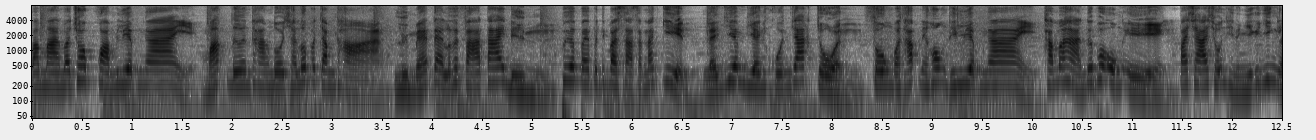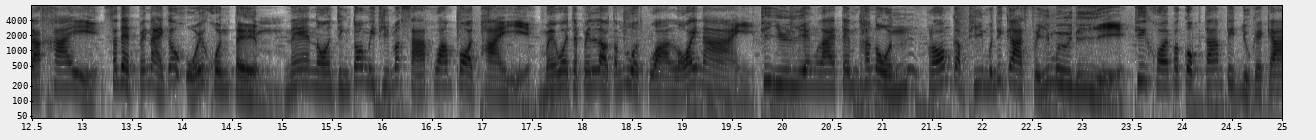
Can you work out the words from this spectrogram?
ประมาณว่าชอบความเรียบง่าย มักเดินทางโดยใช้รถประจำทาง หรือแม้แต่รถไฟฟ้าใต้ดิน เพื่อไปปฏิบัติศาสนกิจ และเยี่ยมเยียนคนยากจนทรงประทับในห้องที่เรียบง่ายทำอาหารด้วยพระองค์เอง ประชาชนเห็นอย่างนี้ก็ยิ่งรักใคร เสด็จไปไหนก็โหยคนเต็ม แน่นอนจึงต้องมีทีมรักษาความปลอดภัย ไม่ว่าจะเป็นเหล่าตำรวจกว่าร้อยนาย ที่ยืนเรียงรายเต็มถนน พร้อมกับทีมบริการฝีมือดี ที่คอยประกบตามติดอยู่ไกล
